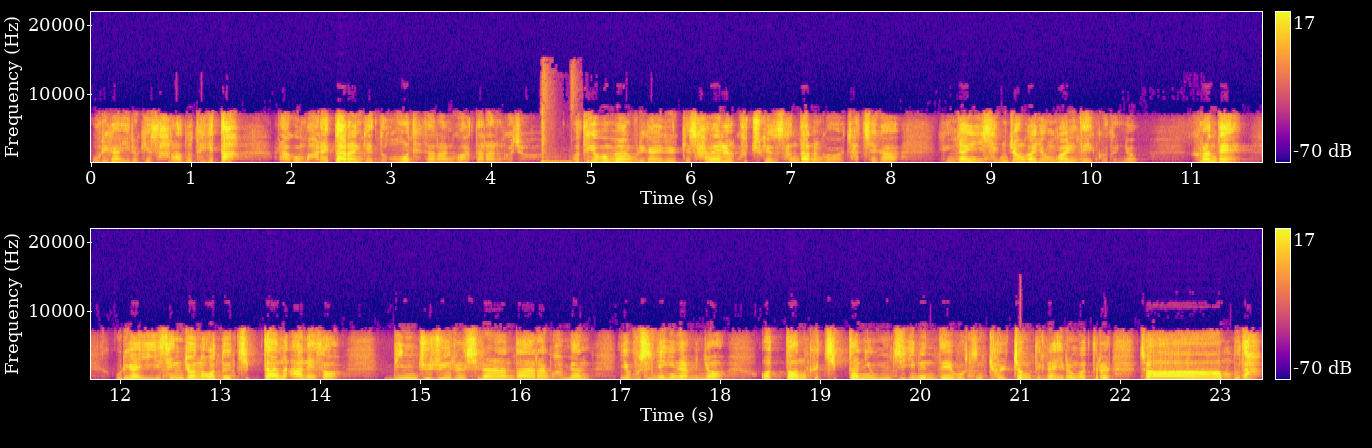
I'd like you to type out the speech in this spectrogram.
우리가 이렇게 살아도 되겠다라고 말했다라는 게 너무 대단한 것 같다라는 거죠. 어떻게 보면 우리가 이렇게 사회를 구축해서 산다는 것 자체가 굉장히 생존과 연관이 돼 있거든요. 그런데 우리가 이 생존 어느 집단 안에서 민주주의를 실현한다라고 하면 이게 무슨 얘기냐면요. 어떤 그 집단이 움직이는데 무슨 결정들이나 이런 것들을 전부 다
